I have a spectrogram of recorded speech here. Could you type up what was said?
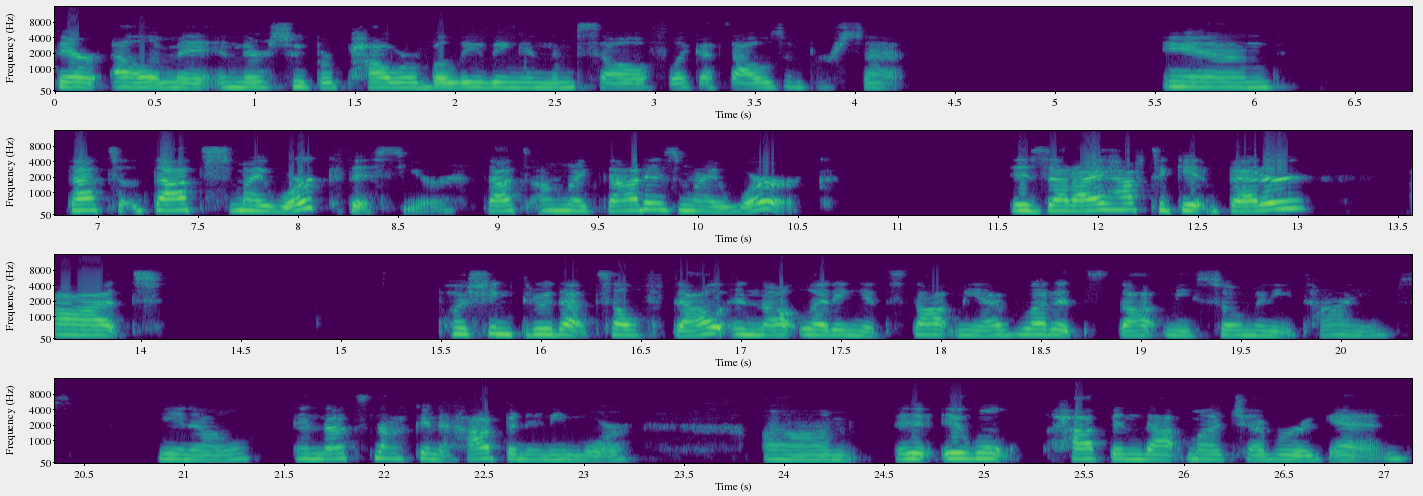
their element and their superpower believing in themselves like a thousand percent. And that's that's my work this year. That's I'm like that is my work. Is that I have to get better at pushing through that self doubt and not letting it stop me. I've let it stop me so many times, you know, and that's not going to happen anymore. Um, it, it won't happen that much ever again.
